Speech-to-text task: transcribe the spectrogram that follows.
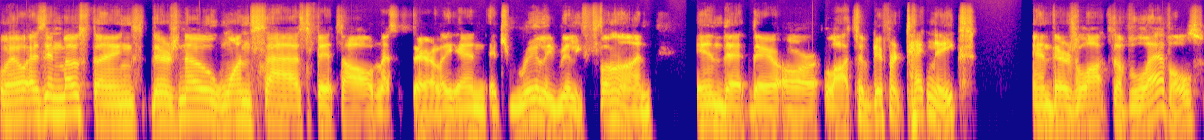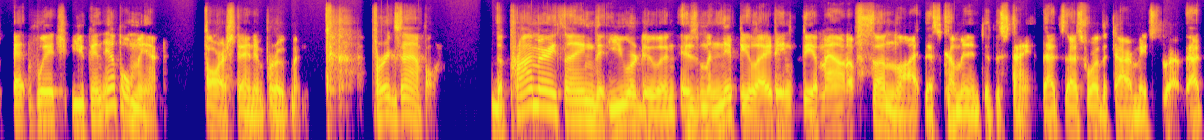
Well, as in most things, there's no one size fits all necessarily. And it's really, really fun in that there are lots of different techniques and there's lots of levels at which you can implement forest stand improvement. For example, the primary thing that you are doing is manipulating the amount of sunlight that's coming into the stand. That's that's where the tire meets the road. That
